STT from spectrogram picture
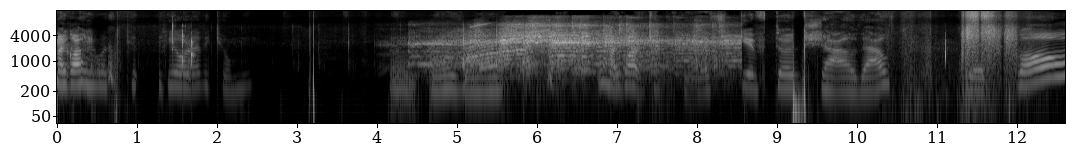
My god, he was he already killed me. Um? Oh my god, let's give the shout out. Let's go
